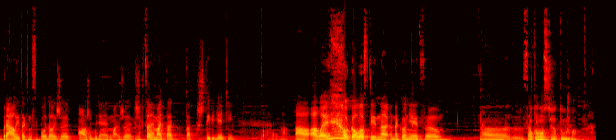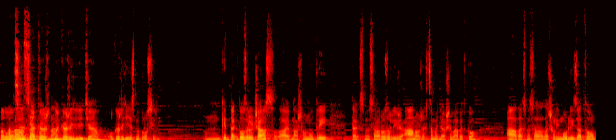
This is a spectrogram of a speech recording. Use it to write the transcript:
brali, tak sme si povedali, že, á, že, budeme ma- že, že chceme mať tak, tak 4 deti. A, ale okolnosti na, nakoniec uh, sa Okolnosti to... a túžba. Lebo vlastne za každ- na každé dieťa, o každé dieťa sme prosili. Mm, keď tak dozrel čas aj v našom vnútri, tak sme sa rozhodli, že áno, že chceme ďalšie bábetko. A tak sme sa začali modliť za to.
